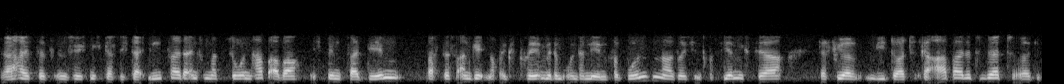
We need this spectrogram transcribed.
Ja, heißt jetzt natürlich nicht, dass ich da Insider-Informationen habe, aber ich bin seitdem, was das angeht, noch extrem mit dem Unternehmen verbunden. Also ich interessiere mich sehr dafür, wie dort gearbeitet wird. Äh, die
